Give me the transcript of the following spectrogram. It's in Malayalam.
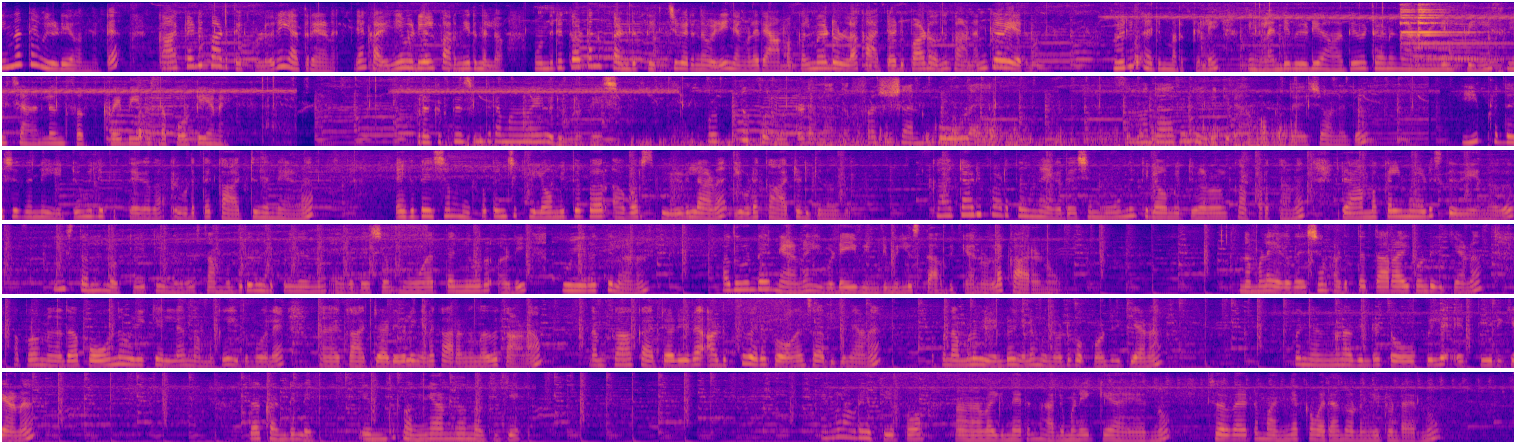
ഇന്നത്തെ വീഡിയോ വന്നിട്ട് കാറ്റാടിപ്പാടത്തേക്കുള്ള ഒരു യാത്രയാണ്. ഞാൻ കഴിഞ്ഞ വീഡിയോയിൽ പറഞ്ഞിരുന്നല്ലോ മുന്തിരിത്തോട്ടം കണ്ട് തിരിച്ചു വരുന്ന വഴി ഞങ്ങൾ രാമക്കൽമേടുള്ള കാറ്റാടിപ്പാടം ഒന്ന് കാണാൻ കയറിയായിരുന്നു. ഒരു കാര്യം മറക്കല്ലേ? നിങ്ങൾ എന്റെ വീഡിയോ ആദ്യമായിട്ടാണ് കാണുന്നതെങ്കിൽ പ്ലീസ് ഈ ചാനൽ ഒന്ന് സബ്സ്ക്രൈബ് ചെയ്ത് സപ്പോർട്ട് ചെയ്യണേ. പ്രകൃതി സുന്ദരമായ ഒരു പ്രദേശം. ഒട്ടും പൊല്യൂട്ടഡ് അല്ലാത്ത ഫ്രഷ് ആൻഡ് കൂളായ സാധാരണ ഒരു ഗ്രാമപ്രദേശമാണിത്. ഈ പ്രദേശത്തിന്റെ ഏറ്റവും വലിയ പ്രത്യേകത ഇവിടുത്തെ കാറ്റ് തന്നെയാണ്. ഏകദേശം മുപ്പത്തഞ്ച് കിലോമീറ്റർ പെർ അവർ സ്പീഡിലാണ് ഇവിടെ കാറ്റടിക്കുന്നത്. കാറ്റാടിപ്പാടത്ത് നിന്ന് ഏകദേശം മൂന്ന് കിലോമീറ്ററുകൾക്ക് അപ്പുറത്താണ് രാമക്കൽമേട് സ്ഥിതി ചെയ്യുന്നത്. ഈ സ്ഥലം ലൊക്കേറ്റ് ചെയ്യുന്നത് സമുദ്രനിരപ്പിൽ നിന്നും ഏകദേശം മൂവായിരത്തഞ്ഞൂറ് അടി ഉയരത്തിലാണ്. അതുകൊണ്ട് തന്നെയാണ് ഇവിടെ ഈ വിൻഡ് വിൻഡ്മില്ല് സ്ഥാപിക്കാനുള്ള കാരണവും. നമ്മൾ ഏകദേശം അടുത്തെത്താറായിക്കൊണ്ടിരിക്കുകയാണ്. അപ്പം ഇതാ പോകുന്ന വഴിക്കെല്ലാം നമുക്ക് ഇതുപോലെ കാറ്റാടികൾ ഇങ്ങനെ കറങ്ങുന്നത് കാണാം. നമുക്ക് ആ കാറ്റാടിയുടെ അടുത്ത് വരെ പോകാൻ സാധിക്കുന്നതാണ്. അപ്പോൾ നമ്മൾ വീണ്ടും ഇങ്ങനെ മുന്നോട്ട് പൊയ്ക്കൊണ്ടിരിക്കുകയാണ്. അപ്പോൾ ഞങ്ങൾ അതിന്റെ ടോപ്പിൽ എത്തിയിരിക്കുകയാണ്. ഇതാ കണ്ടില്ലേ എന്ത് ഭംഗിയാണെന്ന് നോക്കിക്കേ. ഞങ്ങൾ അവിടെ എത്തിയപ്പോൾ വൈകുന്നേരം നാല് മണിയൊക്കെ ആയിരുന്നു. ചെറുതായിട്ട് മഞ്ഞൊക്കെ വരാൻ തുടങ്ങിയിട്ടുണ്ടായിരുന്നു.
